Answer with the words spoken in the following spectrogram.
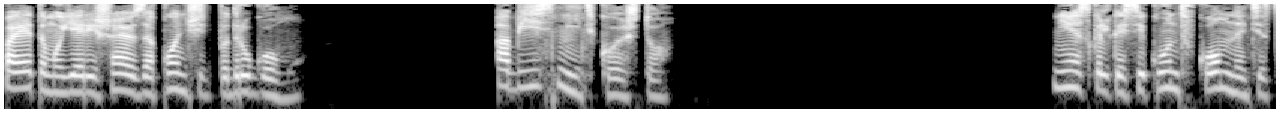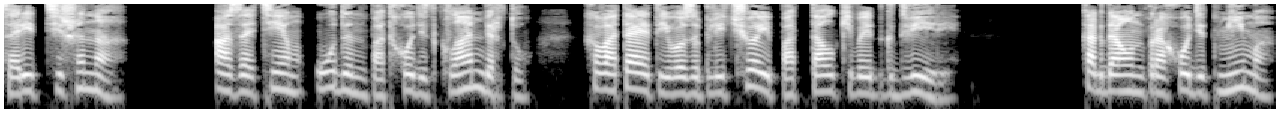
поэтому я решаю закончить по-другому. Объяснить кое-что. Несколько секунд в комнате царит тишина, а затем Уден подходит к Ламберту, хватает его за плечо и подталкивает к двери. Когда он проходит мимо,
